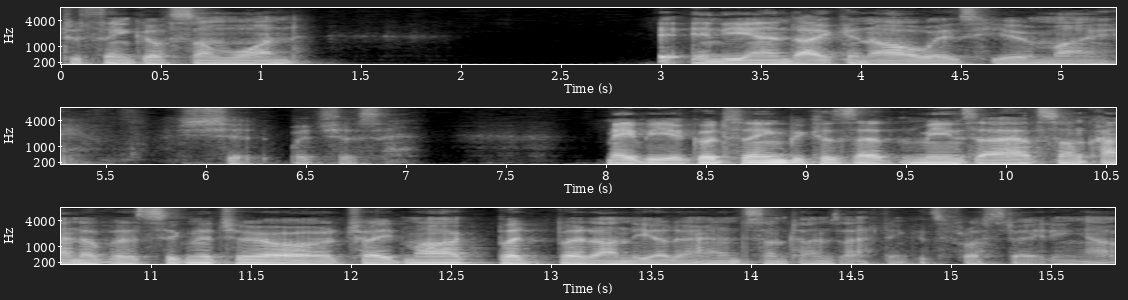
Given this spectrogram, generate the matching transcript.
to think of someone in the end, I can always hear my shit, which is maybe a good thing because that means I have some kind of a signature or a trademark. But but on the other hand, sometimes I think it's frustrating. I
